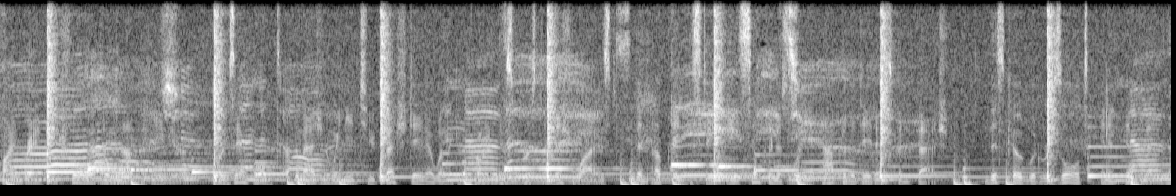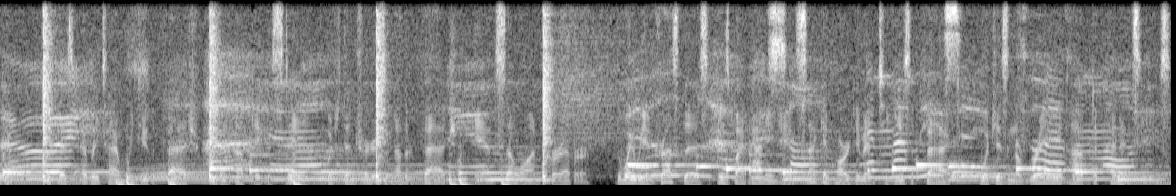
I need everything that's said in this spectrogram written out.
fine-grained control over that behavior. For example, imagine we need to fetch data when the component is first initialized, then update the state asynchronously after the data has been fetched. This code would result in an infinite loop, because every time we do the fetch, we then update the state, which then triggers another fetch, and so on forever. The way we address this is by adding a second argument to use useEffect, which is an array of dependencies.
